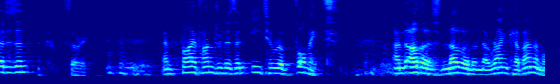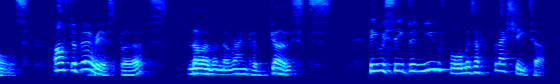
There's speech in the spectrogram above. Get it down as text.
as an sorry, and 500 as an eater of vomit, and others lower than the rank of animals. After various births, lower than the rank of ghosts, he received a new form as a flesh eater,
